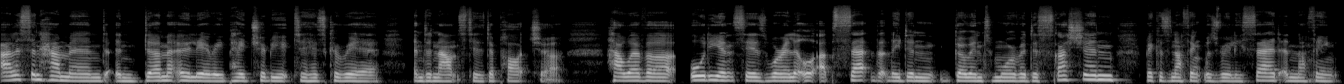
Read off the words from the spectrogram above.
Alison Hammond and Dermot O'Leary paid tribute to his career and announced his departure. However, audiences were a little upset that they didn't go into more of a discussion because nothing was really said and nothing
